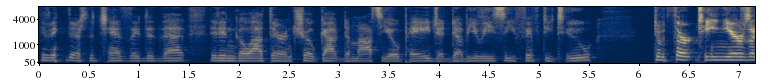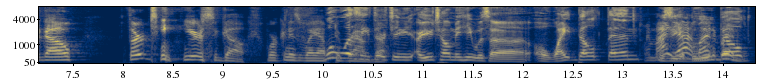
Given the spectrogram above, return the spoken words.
you think there's a chance they did that? They didn't go out there and choke out Damacio Page at WEC 52 to 13 years ago. 13 years ago, working his way up. What was he? 13? Belt. Are you telling me he was a, a white belt then? Might, was he yeah, a blue belt? Been.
